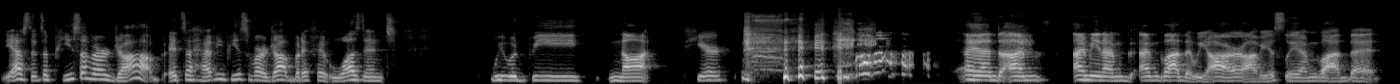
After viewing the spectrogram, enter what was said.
yes it's a piece of our job. It's a heavy piece of our job but if it wasn't we would be not here and i'm i mean i'm i'm glad that we are obviously. I'm glad that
